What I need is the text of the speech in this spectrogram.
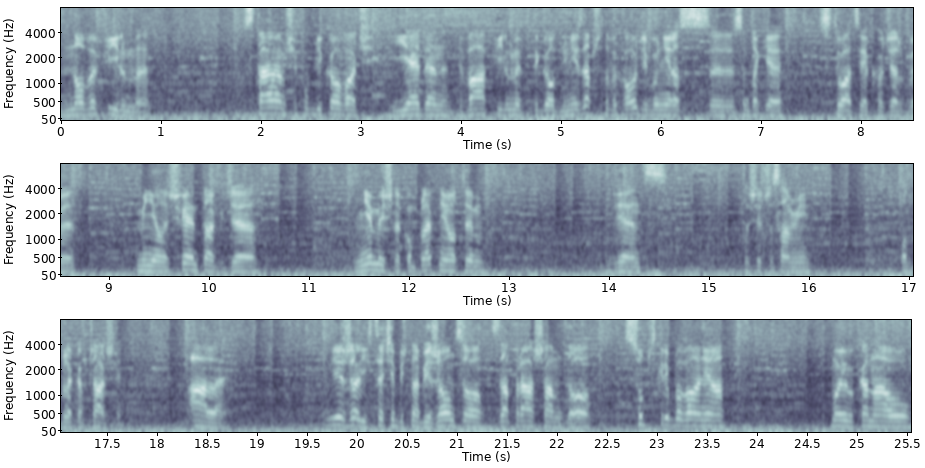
nowe filmy, staram się publikować jeden, dwa filmy w tygodniu. Nie zawsze to wychodzi, bo nieraz e, są takie sytuacje, jak chociażby minione święta, gdzie nie myślę kompletnie o tym, więc to się czasami odwleka w czasie. Ale jeżeli chcecie być na bieżąco, zapraszam do subskrybowania mojego kanału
